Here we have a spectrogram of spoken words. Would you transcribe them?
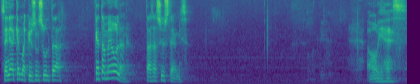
sen jälkeen mä kysyn sulta, ketä me ollaan tässä systeemissä? Oh yes.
